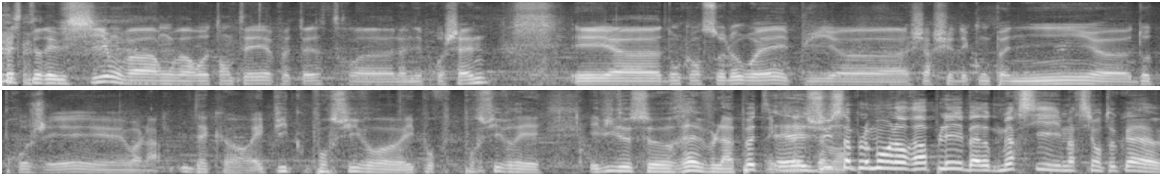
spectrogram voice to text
test réussi, on va, on va retenter peut-être euh, l'année prochaine. Et euh, donc en solo, ouais, et puis euh, chercher des compagnies, euh, d'autres projets, et voilà. D'accord. Et puis poursuivre et pour poursuivre et, et vivre de ce rêve-là. Peut Exactement. juste simplement alors rappeler. Bah, donc merci, merci en tout cas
